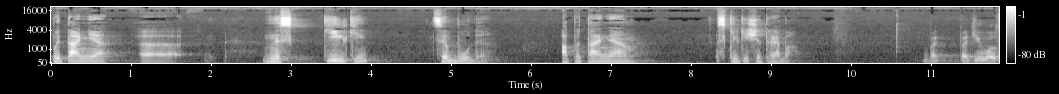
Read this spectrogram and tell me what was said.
питання е, не скільки це буде, а питання, скільки ще треба. But, but you, will,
